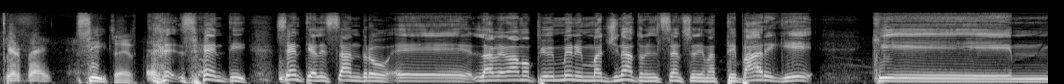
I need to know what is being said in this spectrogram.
Gervais. Sì, Certo. Eh, senti, senti Alessandro, eh, l'avevamo più o meno immaginato nel senso di ma te pare che, che mh,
